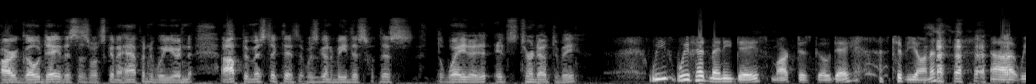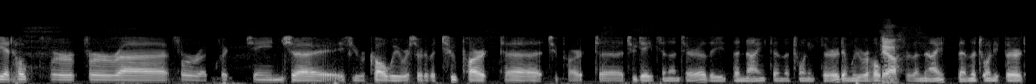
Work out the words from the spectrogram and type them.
our go day this is what's going to happen were you optimistic that it was going to be this this the way that it's turned out to be We've we've had many days marked as go day. to be honest, uh, we had hoped for for uh, for a quick change. Uh, if you recall, we were sort of a two part uh, two part uh, two dates in Ontario, the the 9th and the twenty third, and we were hoping Yeah. for the 9th, then the twenty third.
